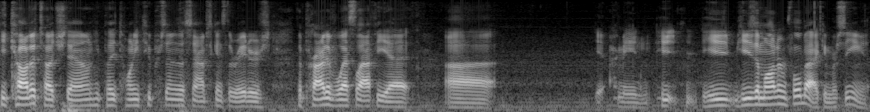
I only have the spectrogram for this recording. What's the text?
He caught a touchdown. He played 22% of the snaps against the Raiders. The pride of West Lafayette. Uh, yeah, I mean, he he he's a modern fullback, and we're seeing it.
